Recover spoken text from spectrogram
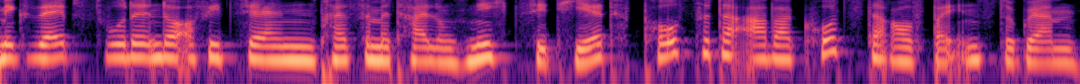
Mick selbst wurde in der offiziellen Pressemitteilung nicht zitiert, postete aber kurz darauf bei Instagram,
